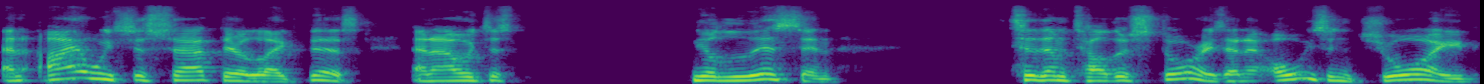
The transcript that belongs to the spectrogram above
And I always just sat there like this. And I would just, you know, listen to them tell their stories. And I always enjoyed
